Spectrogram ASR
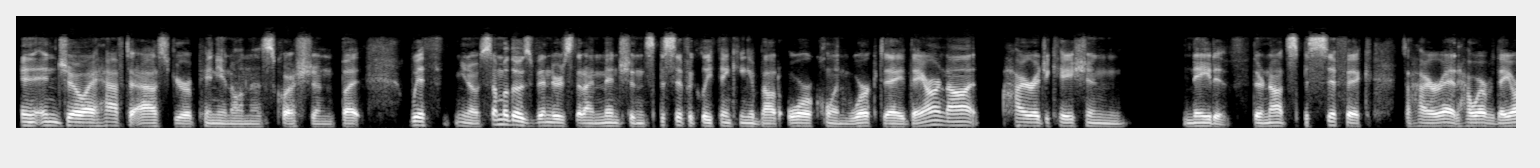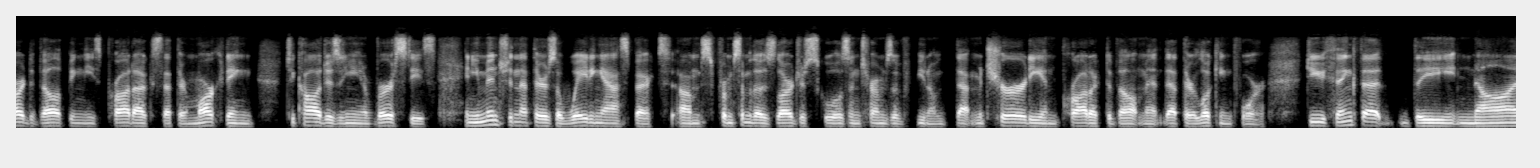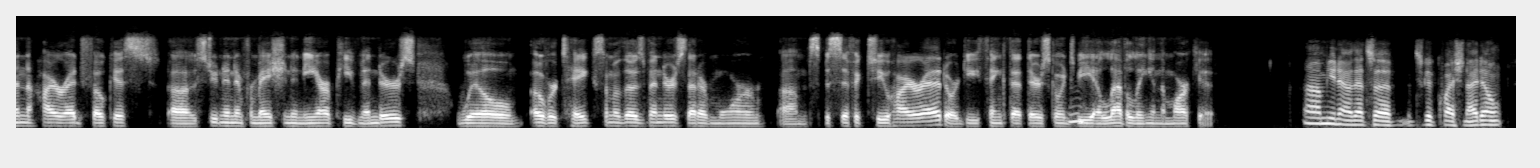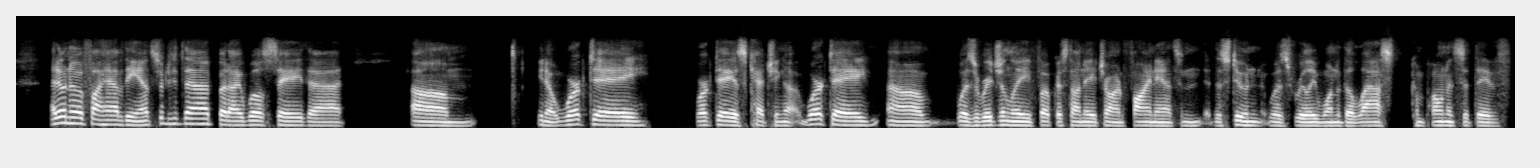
And, and, Joe, I have to ask your opinion on this question. But with you know some of those vendors that I mentioned, specifically thinking about Oracle and Workday, they are not higher education native. They're not specific to higher ed. However, they are developing these products that they're marketing to colleges and universities. And you mentioned that there's a waiting aspect um, from some of those larger schools in terms of you know that maturity and product development that they're looking for. Do you think that the non higher ed focused uh, student information and ERP vendors will overtake some of those vendors that are more um, specific to higher ed, or do you think that there's going to be a leveling in the market? Um, you know, that's a that's a good question. I don't I don't know if I have the answer to that, but I will say that um, you know, Workday Workday is catching up. Workday uh, was originally focused on HR and finance, and the student was really one of the last components that they've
